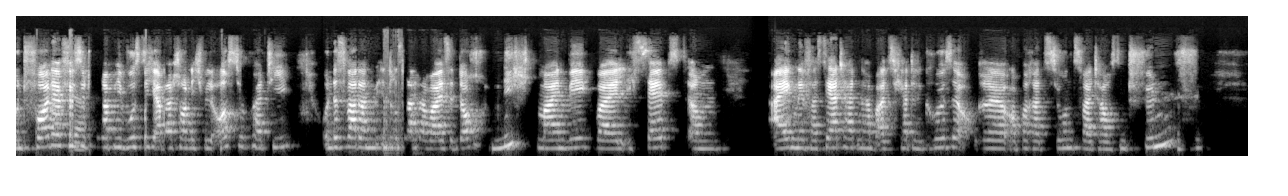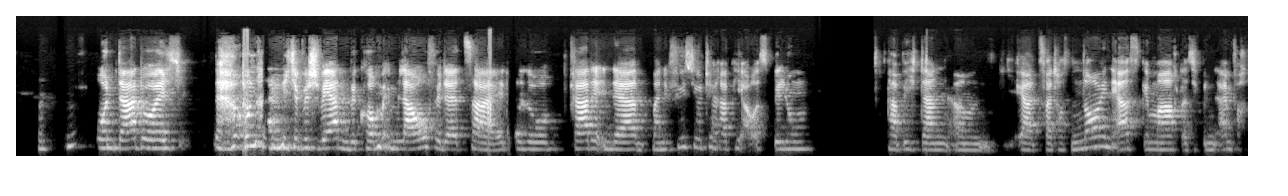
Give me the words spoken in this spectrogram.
Und vor der Physiotherapie ja. wusste ich aber schon, ich will Osteopathie. Und das war dann interessanterweise doch nicht mein Weg, weil ich selbst ähm, eigene Versehrtheiten habe. Also ich hatte eine größere Operation 2005 mhm. und dadurch unheimliche Beschwerden bekommen im Laufe der Zeit. Also gerade in der meine Physiotherapie-Ausbildung habe ich dann ähm, ja, 2009 erst gemacht. Also ich bin einfach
